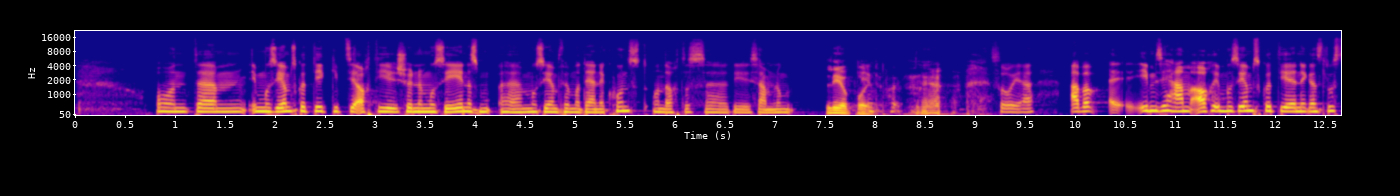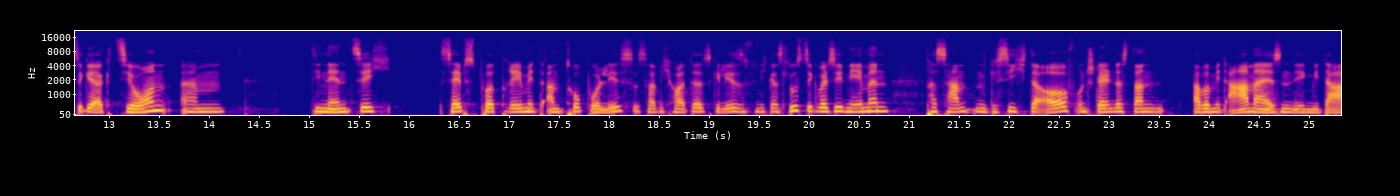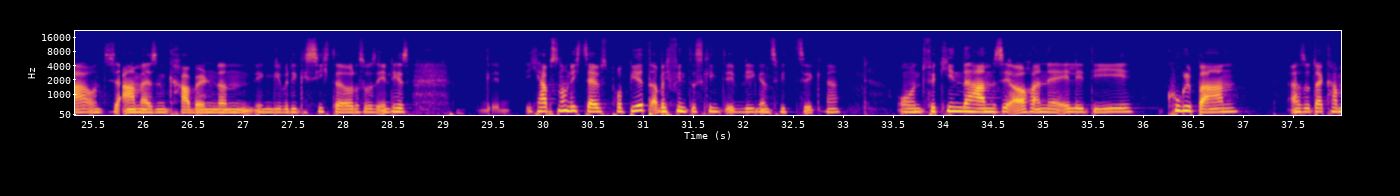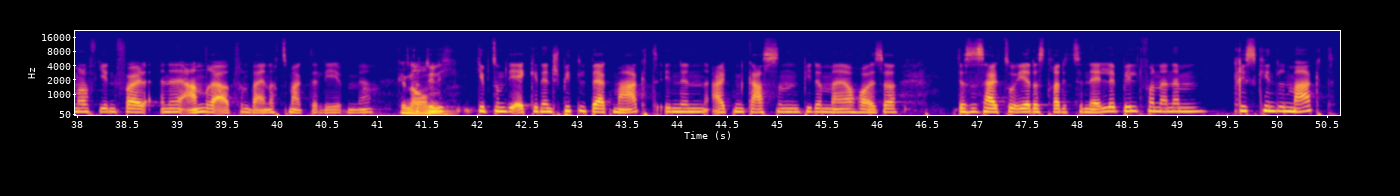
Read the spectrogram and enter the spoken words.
Und ähm, im Museumsquartier gibt es ja auch die schönen Museen, das äh, Museum für moderne Kunst und auch das, äh, die Sammlung Leopold. Leopold. Ja. So, ja. Aber äh, eben, sie haben auch im Museumsquartier eine ganz lustige Aktion, ähm, die nennt sich Selbstporträt mit Antopolis. Das habe ich heute erst gelesen, das finde ich ganz lustig, weil sie nehmen Passantengesichter auf und stellen das dann aber mit Ameisen irgendwie da und diese Ameisen krabbeln dann irgendwie über die Gesichter oder sowas ähnliches ich habe es noch nicht selbst probiert, aber ich finde, das klingt irgendwie ganz witzig. Ja. Und für Kinder haben sie auch eine LED-Kugelbahn. Also da kann man auf jeden Fall eine andere Art von Weihnachtsmarkt erleben. Ja. Genau. Natürlich gibt es um die Ecke den Spittelbergmarkt in den alten Gassen, Biedermeierhäuser. Das ist halt so eher das traditionelle Bild von einem Christkindlmarkt.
